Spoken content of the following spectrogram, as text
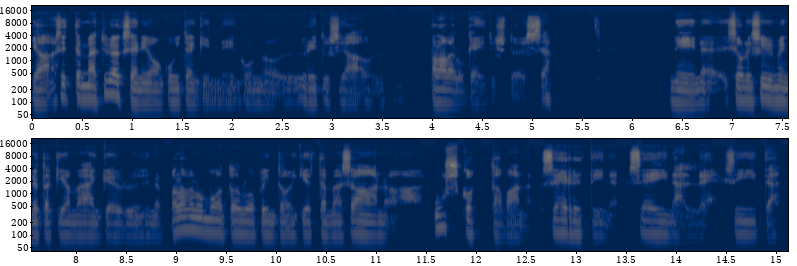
Ja sitten mä työkseni on kuitenkin niin kuin yritys- ja palvelukehitystöissä. Niin se oli syy, minkä takia mä enkeydyin sinne palvelumuotoiluopintoinkin, että mä saan uskottavan sertin seinälle siitä –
